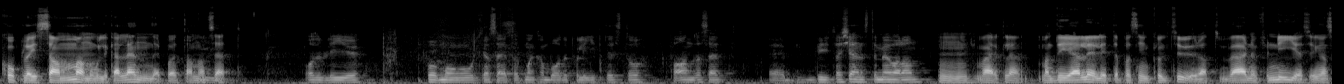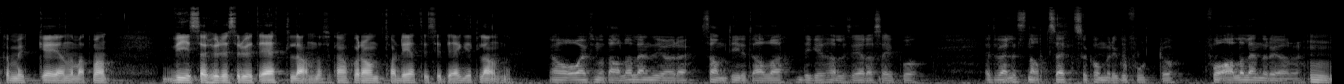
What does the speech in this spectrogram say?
kopplar ju samman olika länder på ett annat sätt. Och det blir ju på många olika sätt att man kan både politiskt och på andra sätt byta tjänster med varandra. Mm, verkligen. Man delar lite på sin kultur, att världen förnyas ju ganska mycket genom att man visar hur det ser ut i ett land och så kanske de tar det till sitt eget land. Ja, och eftersom att alla länder gör det samtidigt, alla digitaliserar sig på ett väldigt snabbt sätt så kommer det gå fort att få alla länder att göra det. Mm.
